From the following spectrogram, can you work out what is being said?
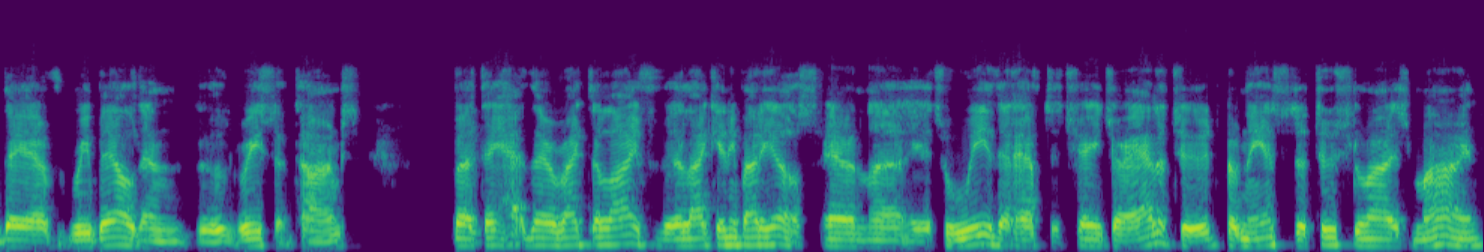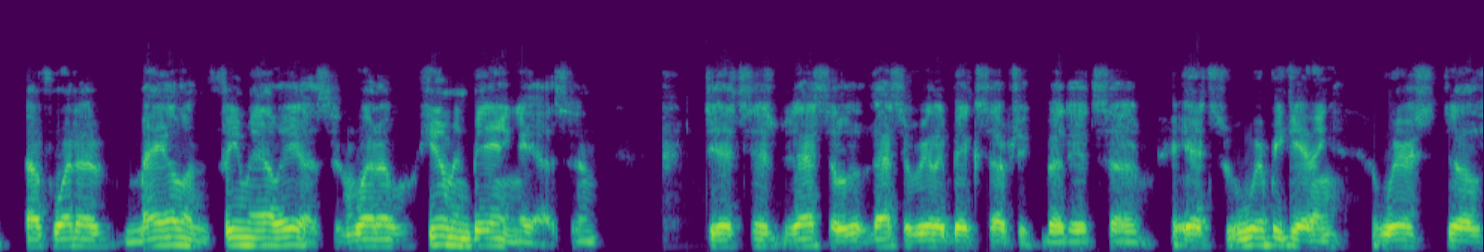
they have rebelled in recent times but they have their right to life like anybody else. And uh, it's we that have to change our attitude from the institutionalized mind of what a male and female is and what a human being is. And it's just, that's a that's a really big subject, but it's uh, it's we're beginning. We're still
